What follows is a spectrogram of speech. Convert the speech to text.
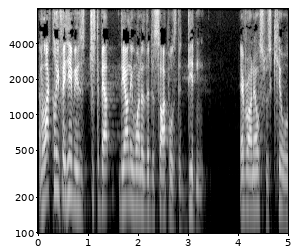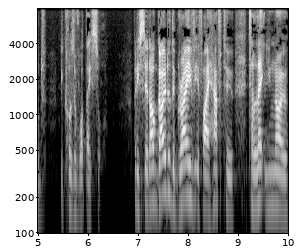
And luckily for him, he was just about the only one of the disciples that didn't. Everyone else was killed because of what they saw. But he said, I'll go to the grave if I have to, to let you know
